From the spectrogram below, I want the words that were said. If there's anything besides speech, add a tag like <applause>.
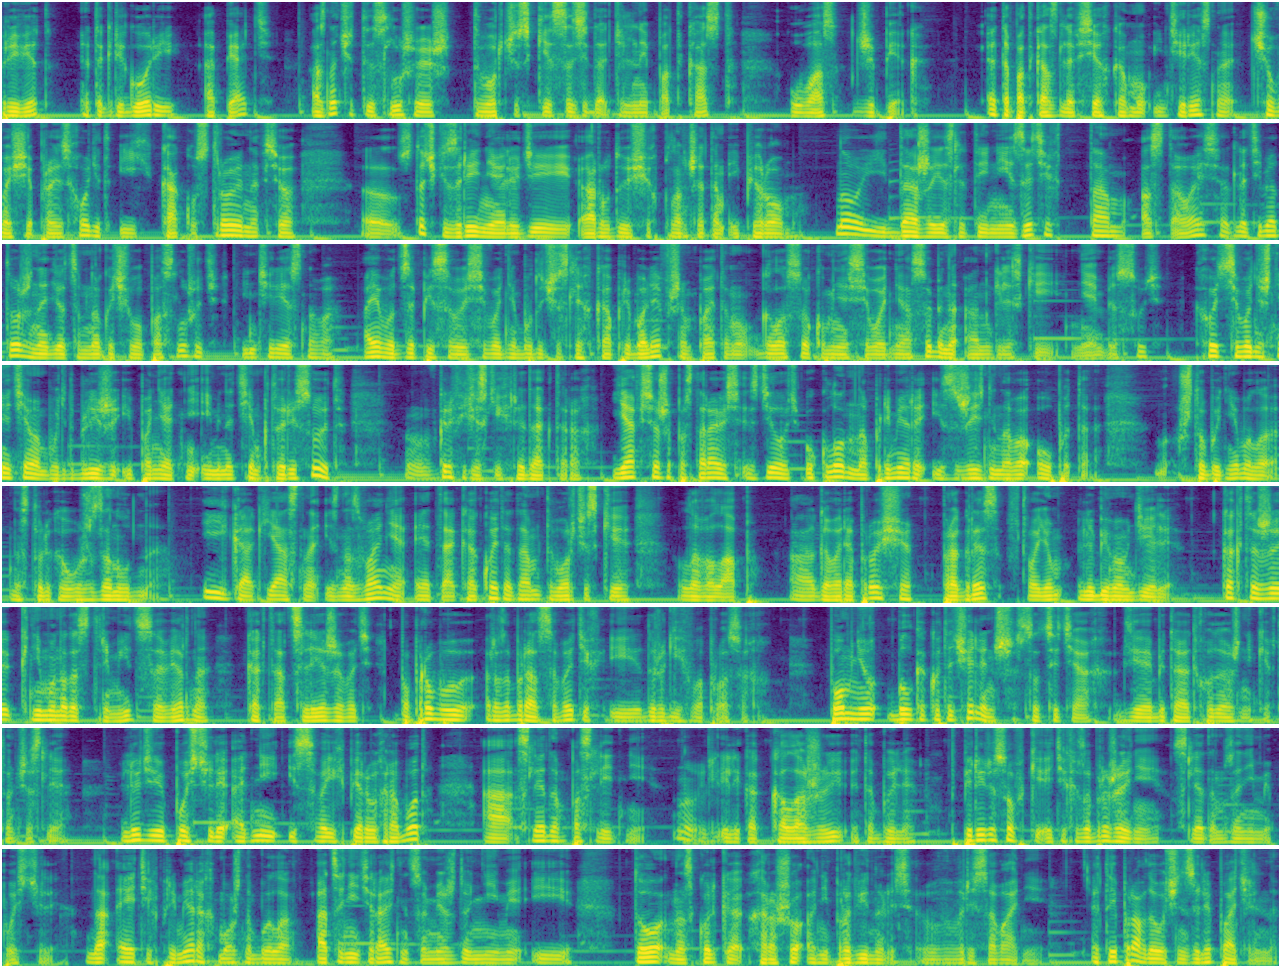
Привет, это Григорий опять, а значит ты слушаешь творческий созидательный подкаст «У вас JPEG». Это подкаст для всех, кому интересно, что вообще происходит и как устроено все э, с точки зрения людей, орудующих планшетом и пером. Ну и даже если ты не из этих там, оставайся, для тебя тоже найдется много чего послушать интересного. А я вот записываю сегодня, будучи слегка приболевшим, поэтому голосок у меня сегодня особенно ангельский, не обессудь. Хоть сегодняшняя тема будет ближе и понятнее именно тем, кто рисует, в графических редакторах. Я все же постараюсь сделать уклон на примеры из жизненного опыта, чтобы не было настолько уж занудно. И, как ясно из названия, это какой-то там творческий level up а говоря проще, прогресс в твоем любимом деле. Как-то же к нему надо стремиться, верно? Как-то отслеживать. Попробую разобраться в этих и других вопросах. Помню, был какой-то челлендж в соцсетях, где обитают художники в том числе. Люди постили одни из своих первых работ, а следом последние. Ну, или как коллажи это были. Перерисовки этих изображений следом за ними постили. На этих примерах можно было оценить разницу между ними и то, насколько хорошо они продвинулись в рисовании. Это и правда очень залипательно.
